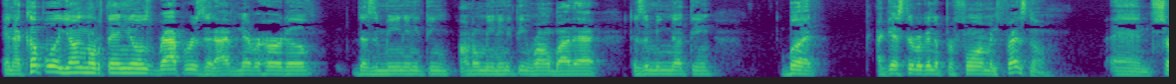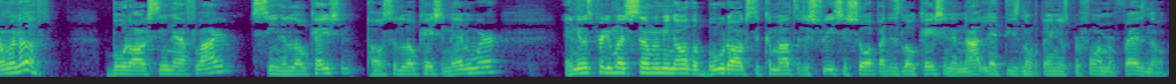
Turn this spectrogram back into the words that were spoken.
And a couple of young Norteños rappers that I've never heard of. Doesn't mean anything. I don't mean anything wrong by that. Doesn't mean nothing. But I guess they were going to perform in Fresno. And sure enough, Bulldog seen that flyer, seen the location, posted the location everywhere. And it was pretty much summoning all the Bulldogs to come out to the streets and show up at this location and not let these Norteños perform in Fresno.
